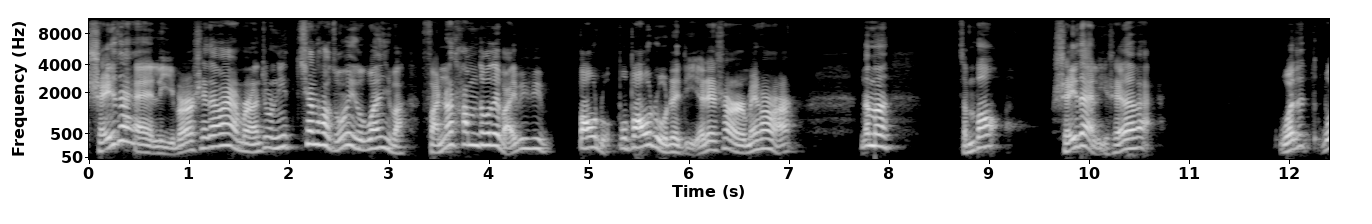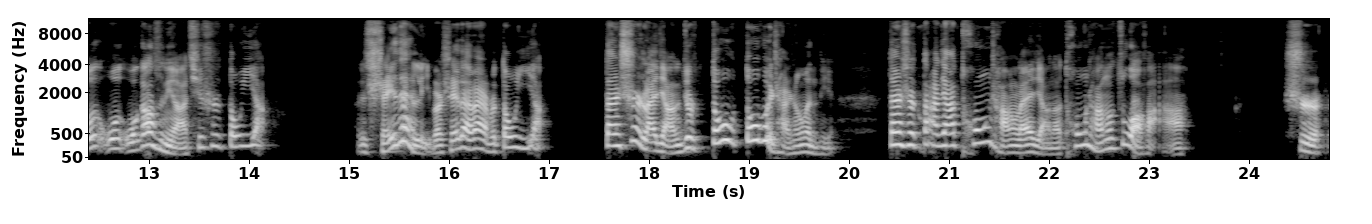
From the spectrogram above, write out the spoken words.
谁在里边，谁在外边呢？就是你嵌套总有一个关系吧，反正他们都得把 APP 包住，不包住这底下这事儿没法玩。那么怎么包？谁在里，谁在外？我的，我我我告诉你啊，其实都一样，谁在里边，谁在外边都一样。但是来讲呢，就是都都会产生问题。但是大家通常来讲呢，通常的做法啊，是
